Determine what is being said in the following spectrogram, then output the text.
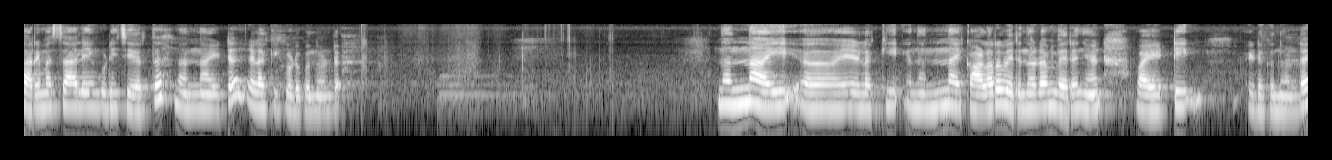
കറി മസാലയും കൂടി ചേർത്ത് നന്നായിട്ട് ഇളക്കി കൊടുക്കുന്നുണ്ട്. നന്നായി ഇളക്കി നന്നായി കളറ് വരുന്നിടം വരെ ഞാൻ വഴറ്റി എടുക്കുന്നുണ്ട്.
